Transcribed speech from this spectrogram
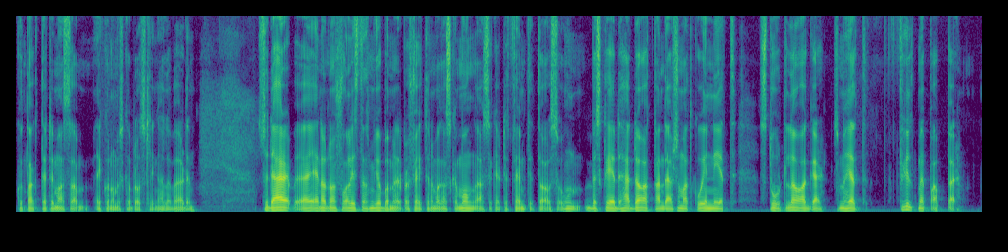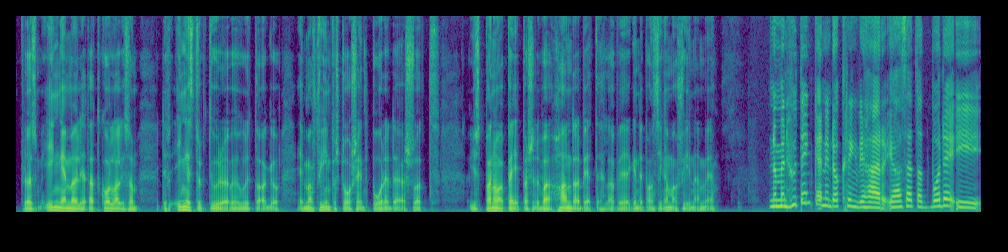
kontakter till massa ekonomiska brottslingar i hela världen. Så där, eh, en av de journalister som jobbar med det projektet, det var ganska många, säkert ett 50-tal, så hon beskrev det här datan där som att gå in i ett stort lager som är helt fyllt med papper. För det är liksom ingen möjlighet att kolla, liksom, det är ingen struktur överhuvudtaget och en maskin förstår sig inte på det där. Så att just Panama Papers, det var handarbete hela vägen, det fanns inga maskiner med. No, men hur tänker ni då kring det här? Jag har sett att både i,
